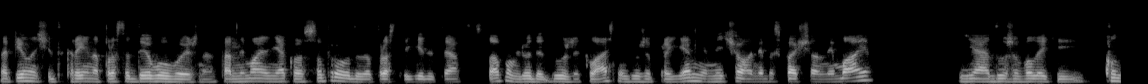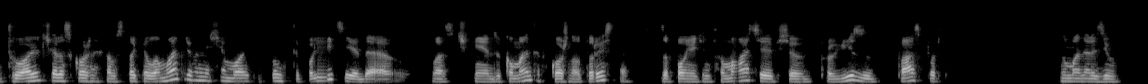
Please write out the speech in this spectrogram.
На півночі країна просто дивовижна. Там немає ніякого супроводу, ви просто їдете автостопом. Люди дуже класні, дуже приємні, нічого небезпечного немає. Є дуже великий контроль через кожних там 100 кілометрів. У них є маленькі пункти поліції, де вас чекають документи кожного туриста, заповнюють інформацію, все про візу, паспорт. Ну, мене разів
